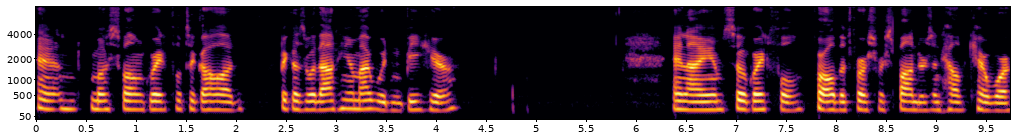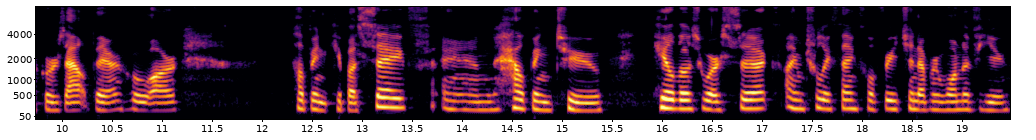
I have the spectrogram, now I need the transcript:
and most of all, I'm grateful to God because without Him, I wouldn't be here. And I am so grateful for all the first responders and healthcare workers out there who are helping to keep us safe and helping to heal those who are sick. I'm truly thankful for each and every one of you.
